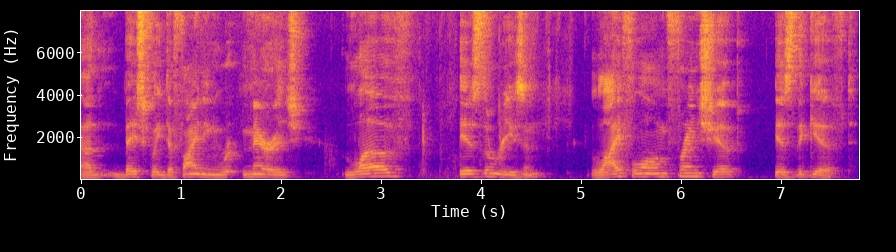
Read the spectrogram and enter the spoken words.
Uh, basically defining r- marriage love is the reason, lifelong friendship is the gift,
